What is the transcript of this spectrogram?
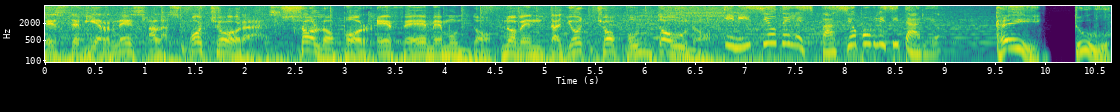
este viernes a las 8 horas solo por FM Mundo 98.1 Inicio del espacio publicitario. ¡Hey! Tú,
